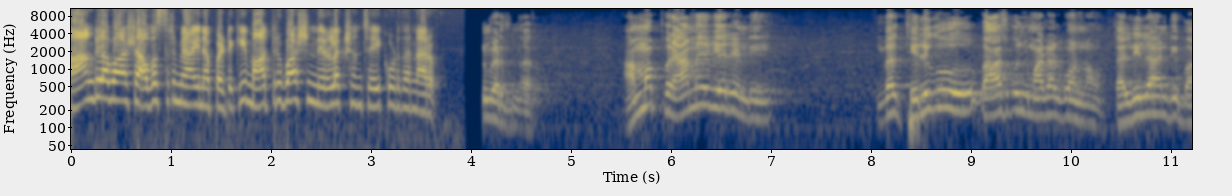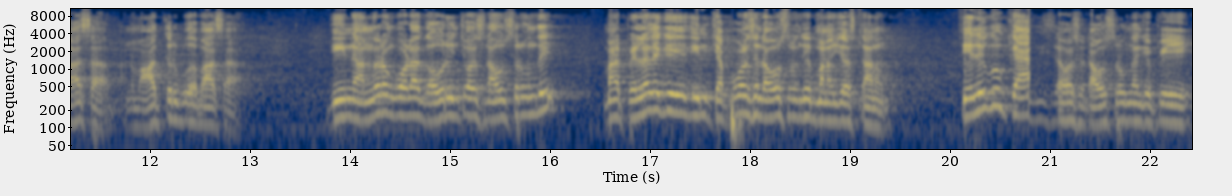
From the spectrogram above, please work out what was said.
ఆంగ్ల భాష అవసరమే అయినప్పటికీ మాతృభాషను నిర్లక్ష్యం చేయకూడదన్నారు. అమ్మ ప్రేమే వేరండి. ఇవాళ తెలుగు భాష గురించి మాట్లాడుకుంటున్నాం. తల్లి లాంటి భాష మన మాతృ భాష. దీన్ని అందరం కూడా గౌరవించవలసిన అవసరం ఉంది. మన పిల్లలకి దీన్ని చెప్పవలసిన అవసరం చెప్పి మనం చేస్తాను. తెలుగు క్యాబ్ తీసుకోవాల్సిన అవసరం ఉందని చెప్పి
